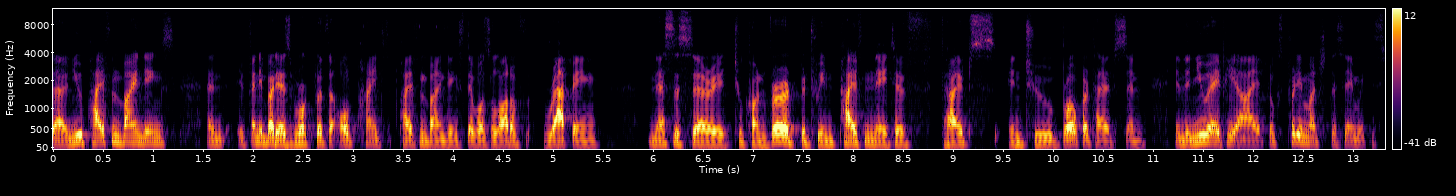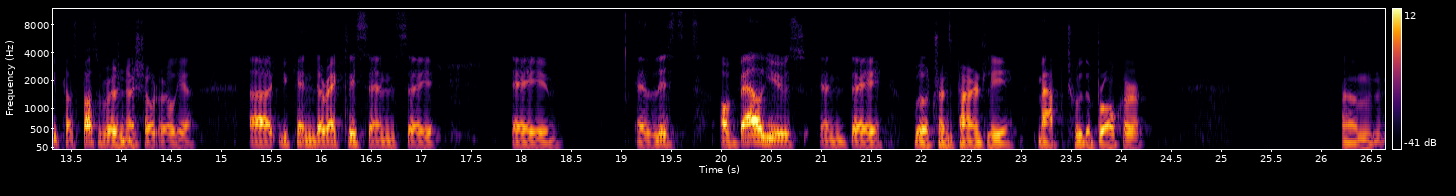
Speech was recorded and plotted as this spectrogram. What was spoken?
uh, new Python bindings. And if anybody has worked with the old Python bindings, there was a lot of wrapping necessary to convert between Python native types into broker types. And in the new API, it looks pretty much the same with the C++ version I showed earlier. Uh, you can directly send, say, a a list of values and they will transparently map to the broker um,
